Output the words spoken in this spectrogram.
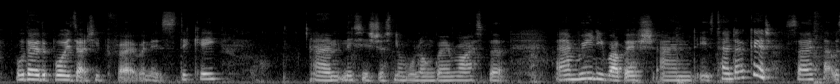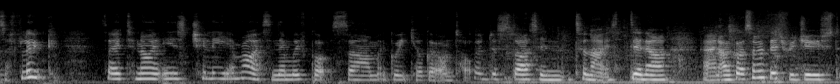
Although the boys actually prefer it when it's sticky. Um, this is just normal long grain rice but I am really rubbish and it's turned out good. So that was a fluke so tonight is chili and rice and then we've got some Greek yogurt on top. So I'm just starting tonight's dinner and I've got some of this reduced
